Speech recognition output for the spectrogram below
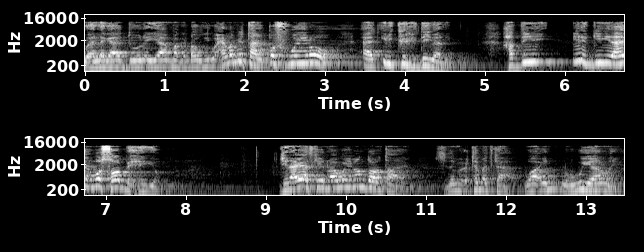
waa lagaa doonayaa magdhowgii. Waxay la mid tahay qof weynoo aad ilig ka riday baa li haddii iligii ilaahay uba soo bixiyo jinaayaadkay noogu iman doontaa sida muctamadka waa in lagugu yeelanayo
